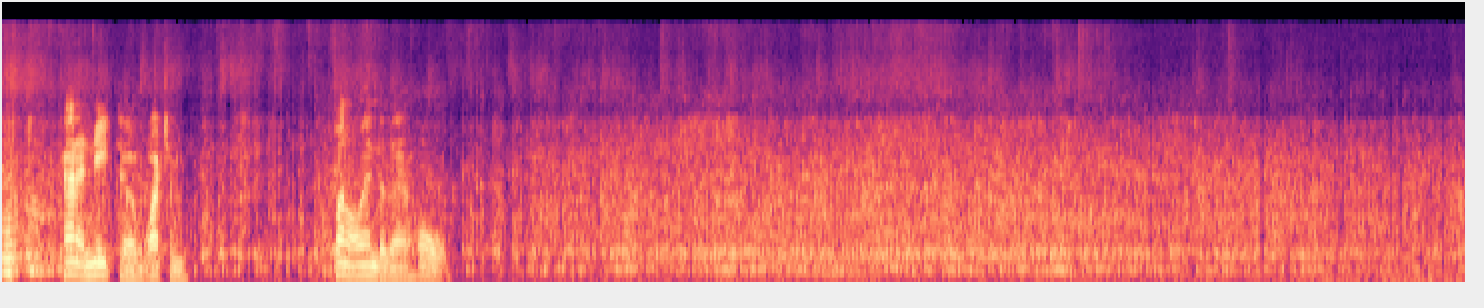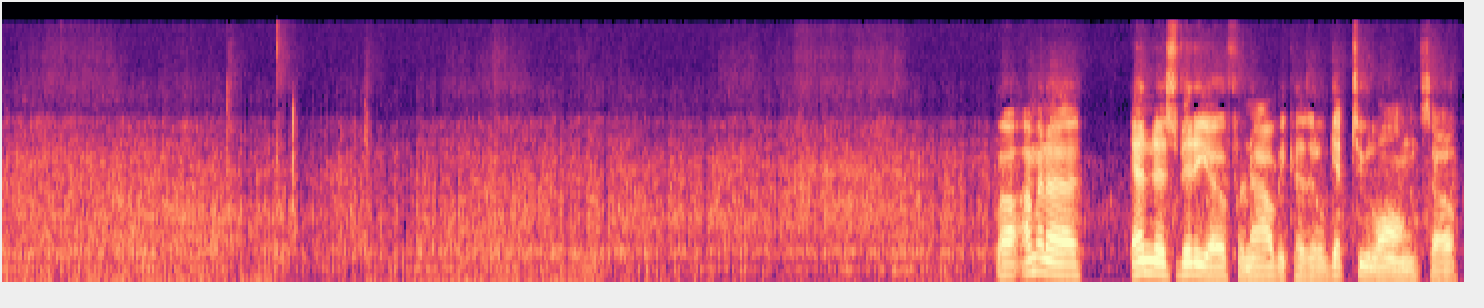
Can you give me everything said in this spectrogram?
Kind of neat to watch them funnel into that hole. Well, I'm going to end this video for now because it'll get too long. So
